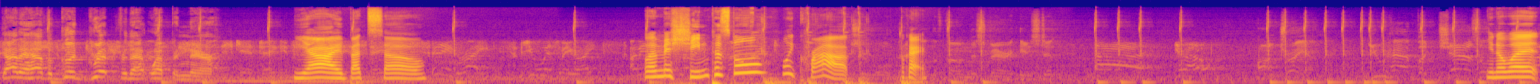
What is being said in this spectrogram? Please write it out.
Gotta have a good grip for that weapon there. Yeah, I bet so. Oh, a machine pistol? Holy crap. Okay. You know what?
